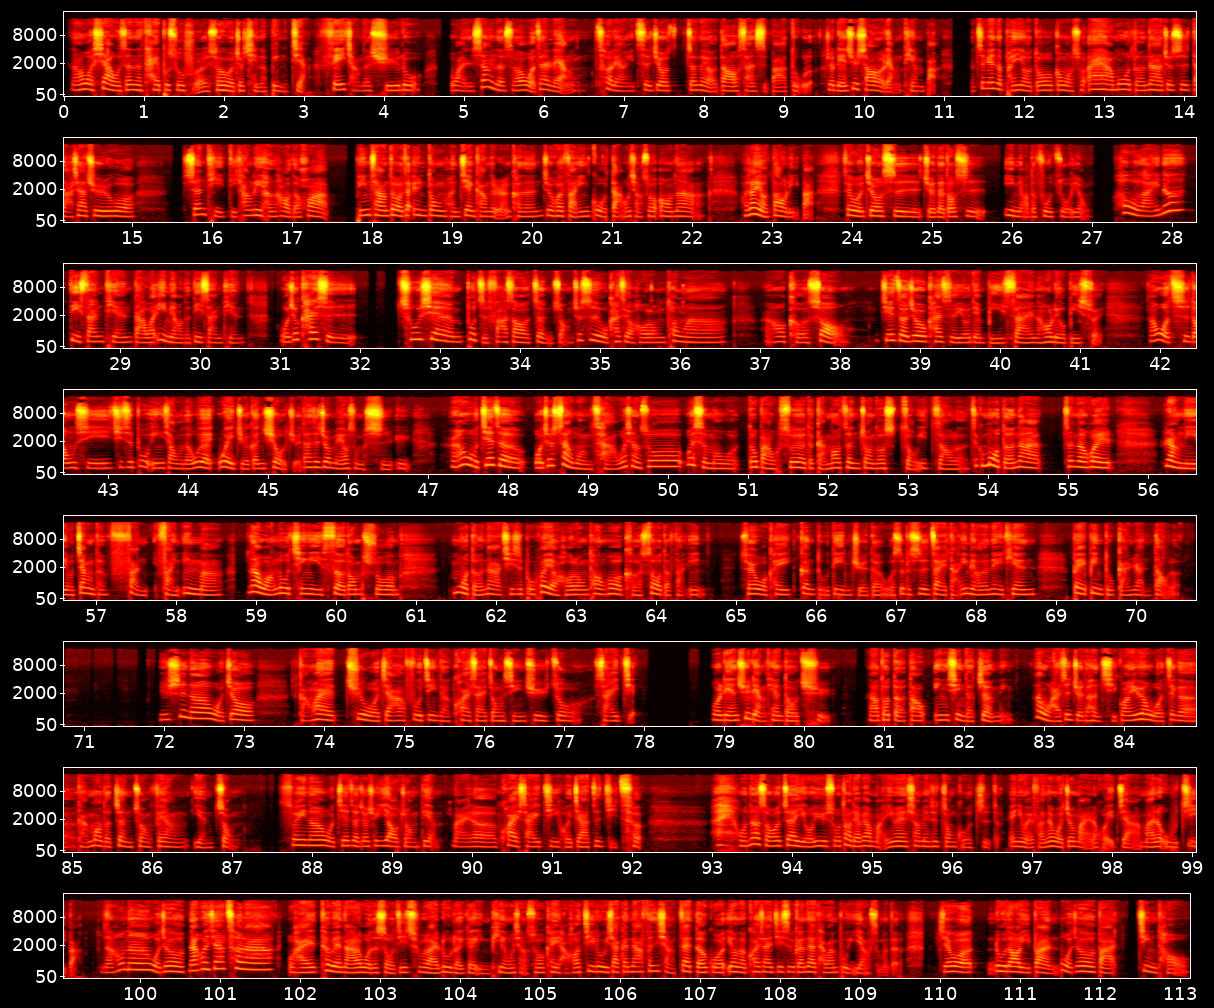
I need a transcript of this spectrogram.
然后我下午真的太不舒服了，所以我就请了病假，非常的虚弱。晚上的时候我再量测量一次，就真的有到三十八度了，就连续烧了两天吧。这边的朋友都跟我说：“哎呀，莫德纳就是打下去，如果身体抵抗力很好的话，平常都有在运动、很健康的人，可能就会反应过大。”我想说：“哦，那好像有道理吧。”所以我就是觉得都是疫苗的副作用。后来呢？第三天打完疫苗的第三天，我就开始出现不止发烧的症状，就是我开始有喉咙痛啊，然后咳嗽，接着就开始有点鼻塞，然后流鼻水。然后我吃东西其实不影响我的味味觉跟嗅觉，但是就没有什么食欲。然后我接着我就上网查，我想说为什么我都把所有的感冒症状都走一遭了，这个莫德纳真的会？让你有这样的反反应吗？那网络清一色都说莫德纳其实不会有喉咙痛或咳嗽的反应，所以我可以更笃定觉得我是不是在打疫苗的那一天被病毒感染到了。于是呢，我就赶快去我家附近的快筛中心去做筛检。我连续两天都去，然后都得到阴性的证明。但我还是觉得很奇怪，因为我这个感冒的症状非常严重，所以呢，我接着就去药妆店买了快筛剂回家自己测。哎，我那时候在犹豫说到底要不要买，因为上面是中国制的。Anyway，反正我就买了回家，买了五剂吧。然后呢，我就拿回家测啦。我还特别拿了我的手机出来录了一个影片，我想说可以好好记录一下，跟大家分享在德国用的快筛剂是不是跟在台湾不一样什么的。结果录到一半，我就把镜头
